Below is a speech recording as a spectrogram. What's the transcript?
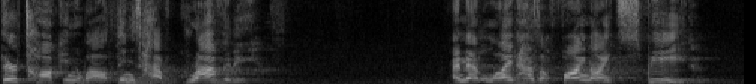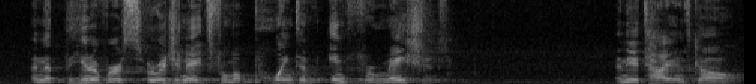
They're talking about things have gravity and that light has a finite speed and that the universe originates from a point of information. And the Italians go,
